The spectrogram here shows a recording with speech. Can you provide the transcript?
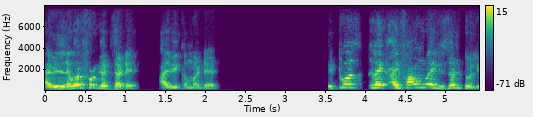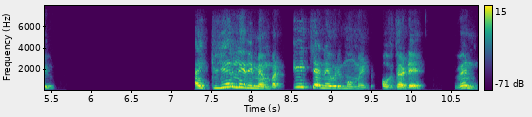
I will never forget the day I become a dad. It was like I found my reason to live. I clearly remember each and every moment of the day when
